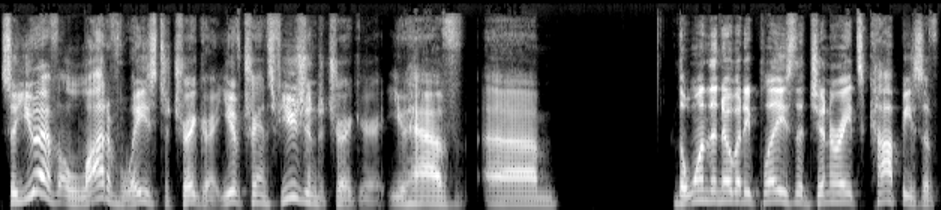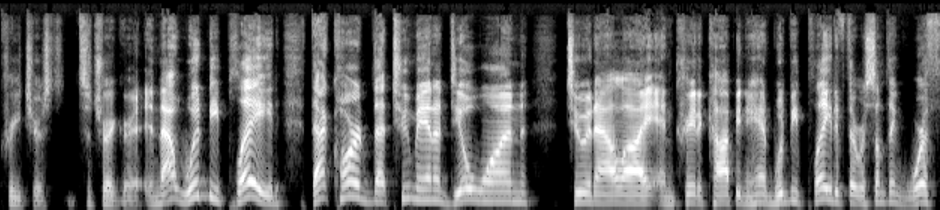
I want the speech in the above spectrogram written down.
So you have a lot of ways to trigger it. You have transfusion to trigger it. You have um the one that nobody plays that generates copies of creatures to trigger it. And that would be played. That card, that two mana, deal one to an ally and create a copy in your hand would be played if there was something worth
